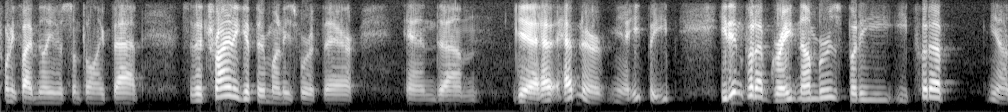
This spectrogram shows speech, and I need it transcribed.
twenty five million or something like that. So they're trying to get their money's worth there. And um, yeah, Hebner, you know, he he he didn't put up great numbers, but he he put up you know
